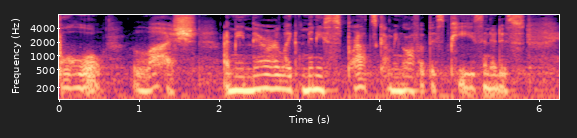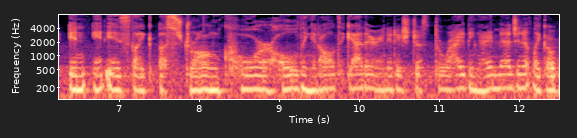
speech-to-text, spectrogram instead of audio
full, lush. I mean, there are like many sprouts coming off of this piece, and it is, in it is like a strong core holding it all together, and it is just thriving. I imagine it like a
